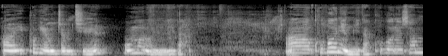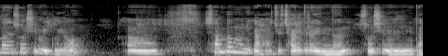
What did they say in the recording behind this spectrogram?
아, 이 폭이 0.7, 5만원입니다. 아, 9번입니다. 9번은 3반 소심이고요. 아, 3번 무늬가 아주 잘 들어있는 소심입니다.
